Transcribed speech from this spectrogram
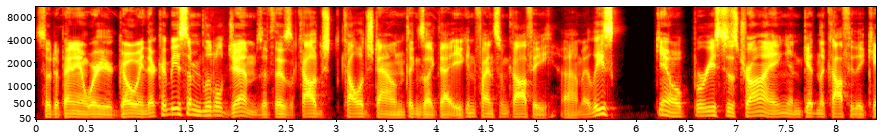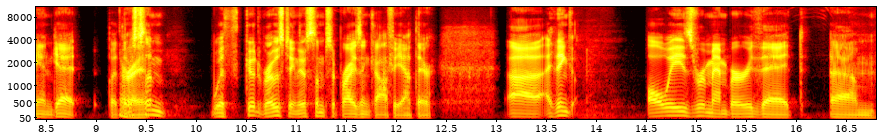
so depending on where you're going, there could be some little gems. If there's a college college town, things like that, you can find some coffee. Um, at least you know baristas trying and getting the coffee they can get. But there's Right. some with good roasting. There's some surprising coffee out there. Uh, I think always remember that. Um,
